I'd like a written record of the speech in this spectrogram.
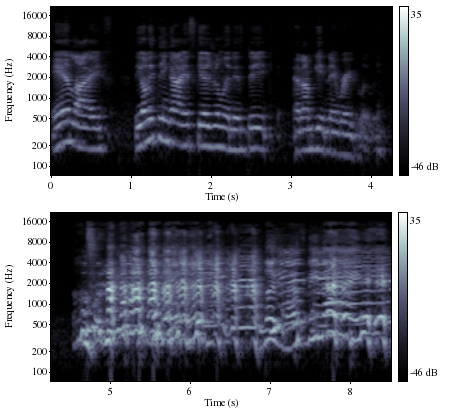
and life. The only thing I ain't scheduling is dick, and I'm getting it regularly. Look, must be nice.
